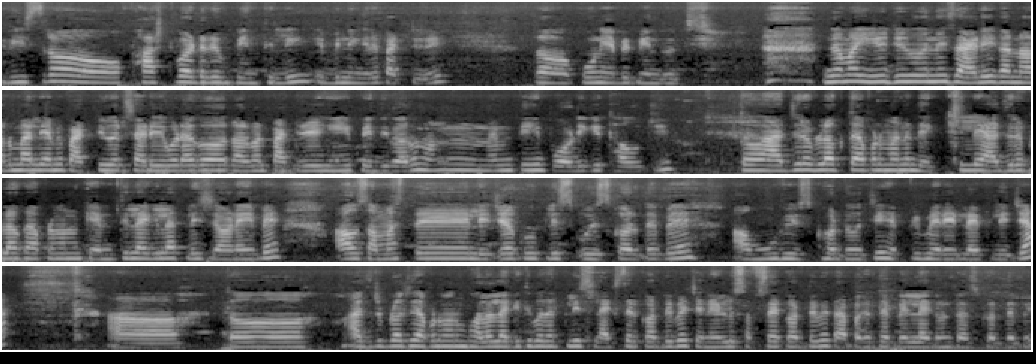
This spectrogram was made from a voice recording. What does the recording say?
क्रिश्र फास्ट बर्थडे पिंधि इवनिंग पार्टी में तो पुणी एवं पिंधुची जमा यूज हुए शाढ़ी नर्माली आम पार्टी वेयर शाढ़ी गुड़ाक नर्माल पार्टी हिं पिंधि पार एमती पड़ी थाउची ତ ଆଜିର ବ୍ଲଗ୍ ତ ଆପଣମାନେ ଦେଖିଲେ ଆଜିର ବ୍ଲଗ୍ ଆପଣମାନଙ୍କୁ କେମିତି ଲାଗିଲା ପ୍ଲିଜ୍ ଜଣେଇବେ ଆଉ ସମସ୍ତେ ଲିଜାକୁ ପ୍ଲିଜ୍ ୱିଶ୍ କରିଦେବେ ଆଉ ମୁଁ ୱିଶ୍ କରିଦେଉଛି ହ୍ୟାପି ମ୍ୟାରେଜ୍ ଲାଇଫ୍ ଲିଜା ତ ଆଜିର ବ୍ଲଗ୍ ଯଦି ଆପଣମାନଙ୍କୁ ଭଲ ଲାଗିଥିବ ତାହେଲେ ପ୍ଲିଜ୍ ଲାଇକ୍ ସେୟାର୍ କରିଦେବେ ଚ୍ୟାନେଲ୍ରୁ ସବସ୍କ୍ରାଇବ୍ କରିଦେବେ ତା ପାଖରେ ବେଲ୍ ଆଇକନ୍ ଟଚ୍ କରିଦେବେ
